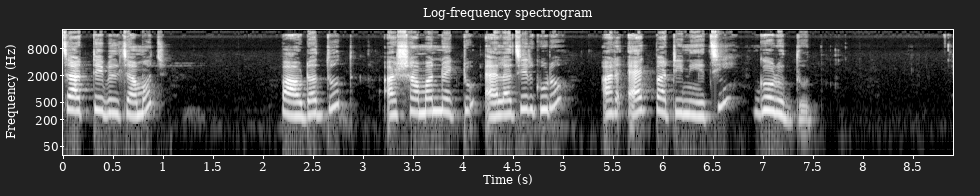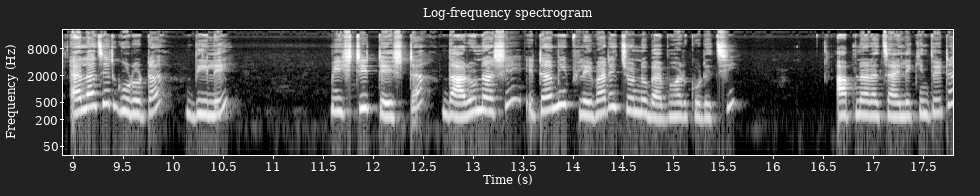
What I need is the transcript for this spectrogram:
চার টেবিল চামচ পাউডার দুধ আর সামান্য একটু এলাচের গুঁড়ো আর এক বাটি নিয়েছি গরুর দুধ। এলাচের গুঁড়োটা দিলে মিষ্টির টেস্টটা দারুণ আসে, এটা আমি ফ্লেভারের জন্য ব্যবহার করেছি। আপনারা চাইলে কিন্তু এটা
